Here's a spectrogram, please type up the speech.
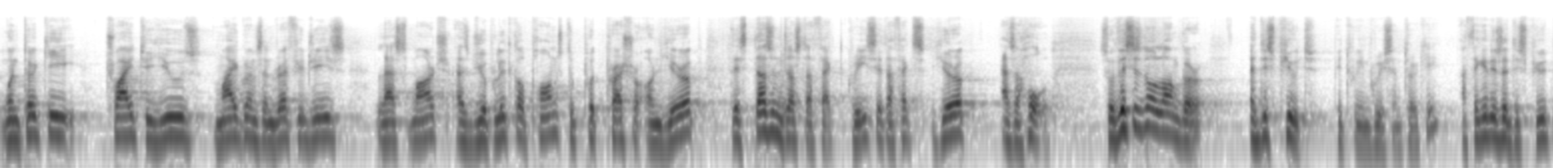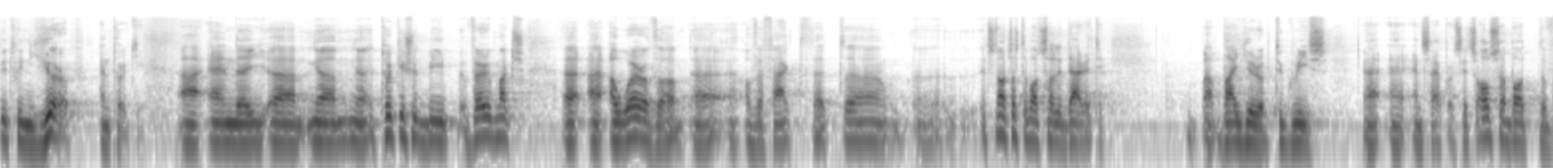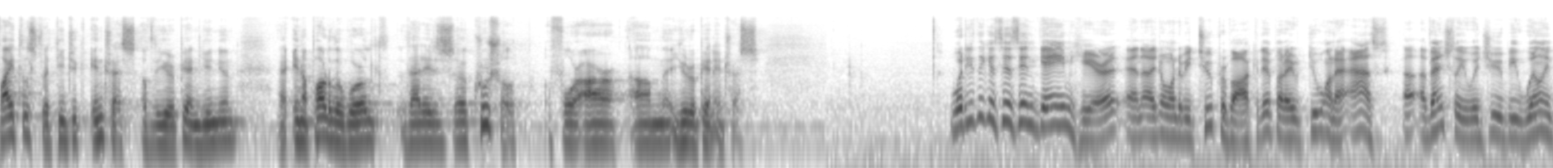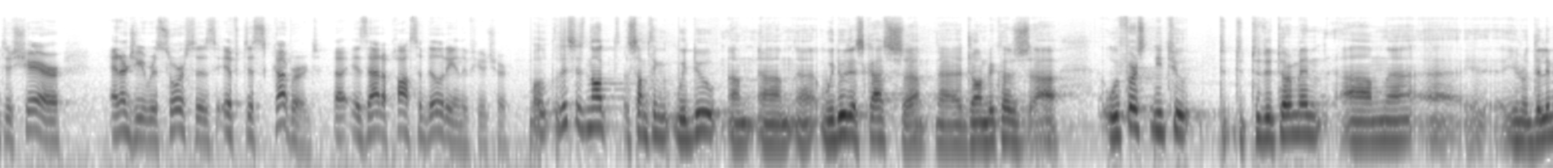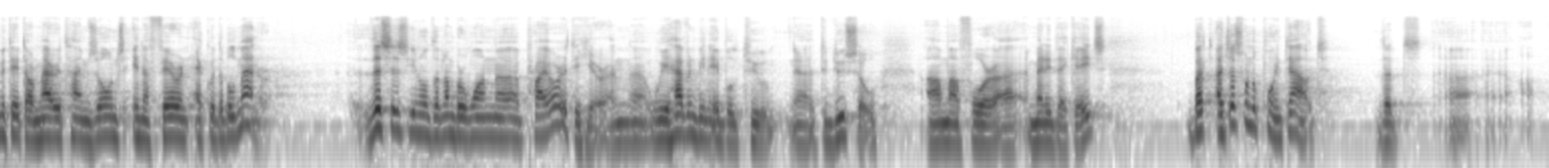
when Turkey tried to use migrants and refugees last March as geopolitical pawns to put pressure on Europe. This doesn't just affect Greece, it affects Europe as a whole. So this is no longer a dispute between Greece and Turkey. I think it is a dispute between Europe and Turkey. Uh, and uh, um, uh, Turkey should be very much uh, aware of the, uh, of the fact that uh, it's not just about solidarity by Europe to Greece uh, uh, and Cyprus. It's also about the vital strategic interests of the European Union uh, in a part of the world that is crucial for our um, European interests. What do you think is his end game here? And I don't want to be too provocative, but I do want to ask, uh, eventually, would you be willing to share energy resources if discovered? Uh, is that a possibility in the future? Well, this is not something we do, um, um, uh, we do discuss, John, because we first need to to, to, determine, um, uh, uh, you know, delimitate our maritime zones in a fair and equitable manner. This is, you know, the number one uh, priority here, and uh, we haven't been able to, uh, to do so um, for many decades. But I just want to point out that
